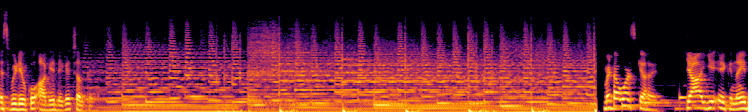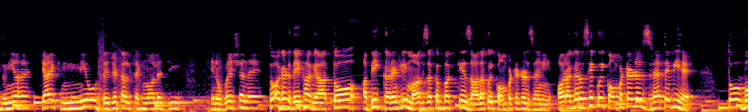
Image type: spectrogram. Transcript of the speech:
इस वीडियो को आगे लेके चलते हैं। मेटावर्स क्या है? क्या ये एक नई दुनिया है? क्या एक न्यू डिजिटल टेक्नोलॉजी इनोवेशन है? तो अगर देखा गया तो अभी करंटली मार्क जकबर्ग के ज़्यादा कोई कॉम्पिटिटर्स है नहीं। और अगर उसके कोई कॉम्पिटिटर्स रहते भी है तो वो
